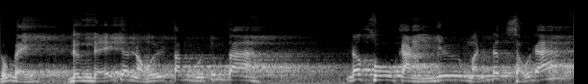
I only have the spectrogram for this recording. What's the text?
cũng vậy đừng để cho nội tâm của chúng ta nó khô cằn như mảnh đất sỏi đá.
